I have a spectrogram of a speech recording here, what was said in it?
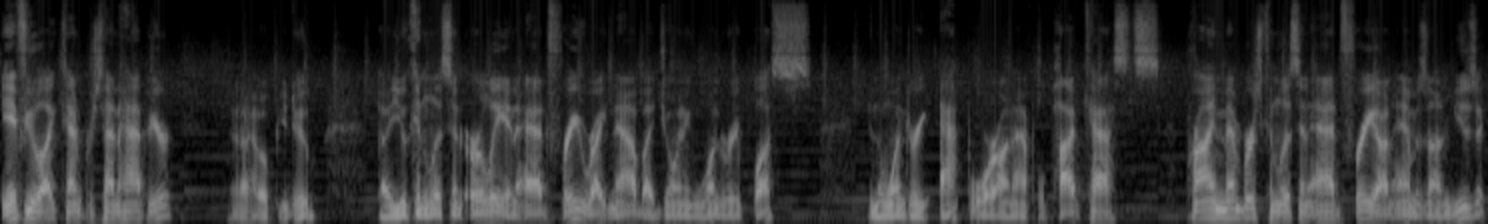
If you like 10% Happier, and I hope you do, uh, you can listen early and ad free right now by joining Wondery Plus in the Wondery app or on Apple Podcasts. Prime members can listen ad free on Amazon Music.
